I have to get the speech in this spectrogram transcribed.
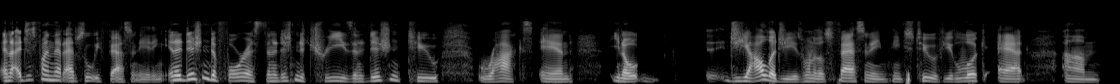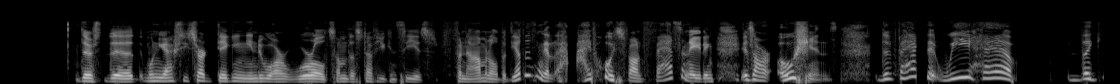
And I just find that absolutely fascinating. In addition to forests, in addition to trees, in addition to rocks and, you know, geology is one of those fascinating things too. If you look at um, there's the when you actually start digging into our world, some of the stuff you can see is phenomenal. But the other thing that I've always found fascinating is our oceans. The fact that we have like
